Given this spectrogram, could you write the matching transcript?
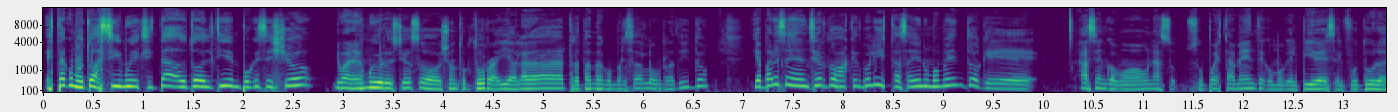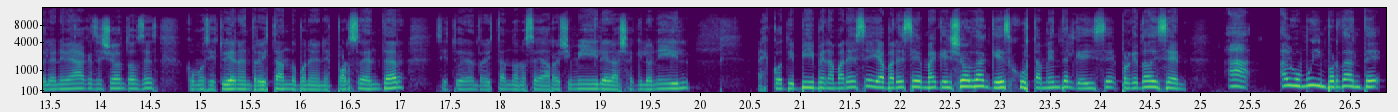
Está como todo así, muy excitado todo el tiempo, qué sé yo. Y bueno, es muy gracioso John Turturro ahí hablando, tratando de conversarlo un ratito. Y aparecen ciertos basquetbolistas ahí en un momento que hacen como una su- supuestamente como que el pibe es el futuro de la NBA, qué sé yo, entonces como si estuvieran entrevistando, ponen en Sports Center, si estuvieran entrevistando, no sé, a Reggie Miller, a Shaquille O'Neal, a Scottie Pippen aparece y aparece Michael Jordan, que es justamente el que dice, porque todos dicen, ah, algo muy importante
